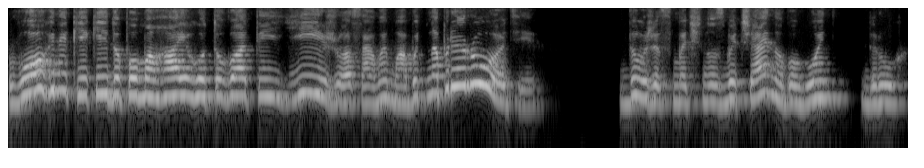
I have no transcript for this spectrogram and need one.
Вогник, який допомагає готувати їжу, а саме, мабуть, на природі. Дуже смачно, звичайно, вогонь друг.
